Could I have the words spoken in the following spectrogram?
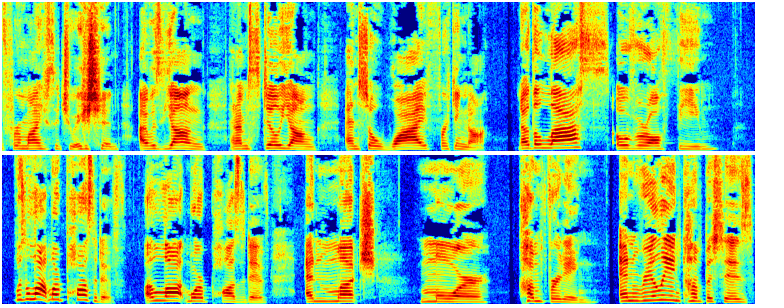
for my situation, I was young and I'm still young. And so why freaking not? Now, the last overall theme was a lot more positive, a lot more positive and much more comforting and really encompasses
